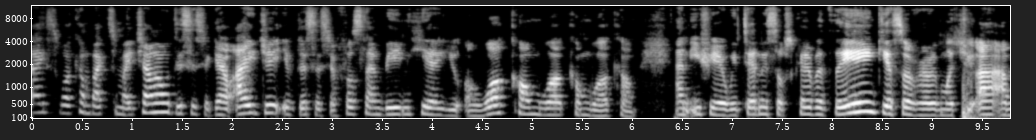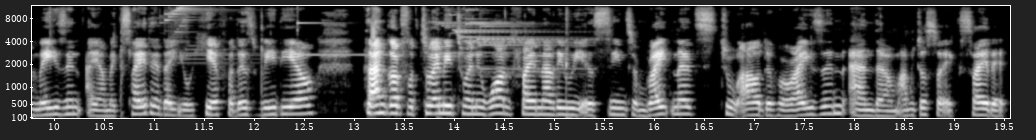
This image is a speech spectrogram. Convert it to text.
guys welcome back to my channel. This is your girl ij if this is your first time being here you are welcome welcome welcome. And if you're a returning subscriber thank you so very much. You are amazing. I am excited that you're here for this video Thank God for 2021. Finally, we are seeing some brightness throughout the horizon and um, I'm just so excited.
